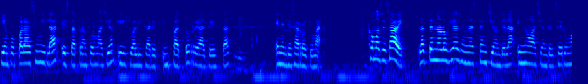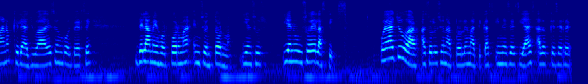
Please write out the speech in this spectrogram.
tiempo para asimilar esta transformación y visualizar el impacto real de estas en el desarrollo humano. Como se sabe, la tecnología es una extensión de la innovación del ser humano que le ayuda a desenvolverse de la mejor forma en su entorno y en, sus, y en uso de las TICs. Puede ayudar a solucionar problemáticas y necesidades a los que se,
